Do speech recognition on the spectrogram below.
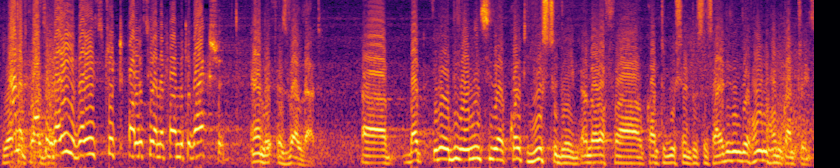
water And of course, a very, very strict policy on affirmative action. and as well that. Uh, but you know these MNCs are quite used to doing a lot of uh, contribution to society in their own home countries.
